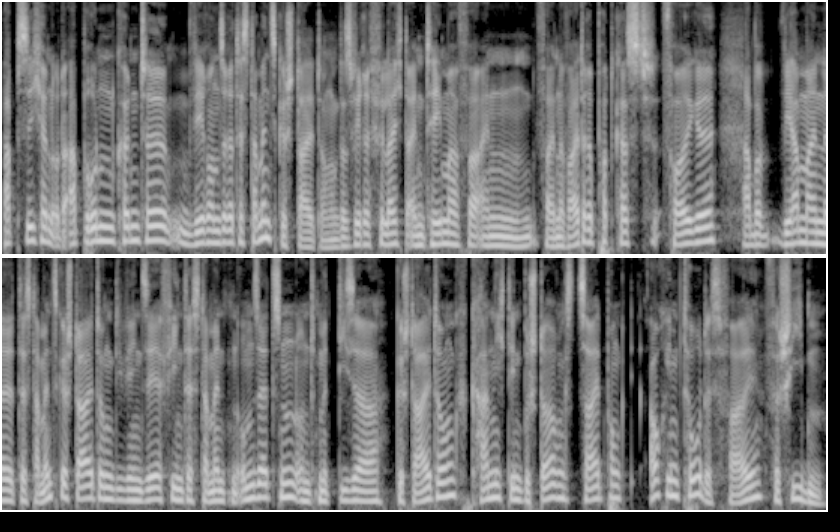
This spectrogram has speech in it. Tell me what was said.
absichern oder abrunden könnte, wäre unsere Testamentsgestaltung. Das wäre vielleicht ein Thema für, ein, für eine weitere Podcast-Folge. Aber wir haben eine Testamentsgestaltung, die wir in sehr vielen Testamenten umsetzen. Und mit dieser Gestaltung kann ich den Besteuerungszeitpunkt auch im Todesfall verschieben.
